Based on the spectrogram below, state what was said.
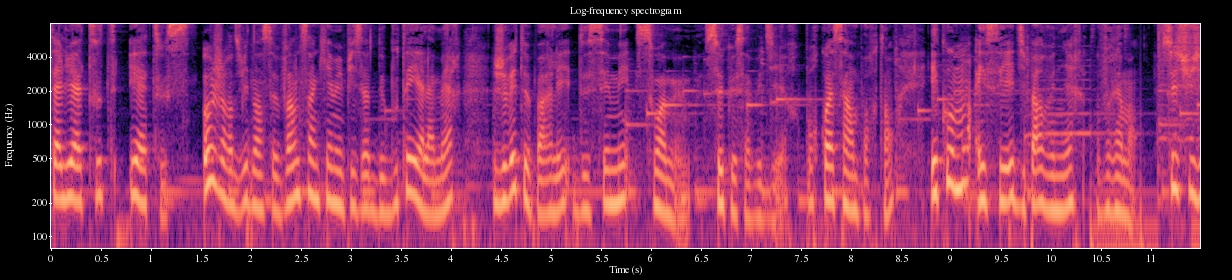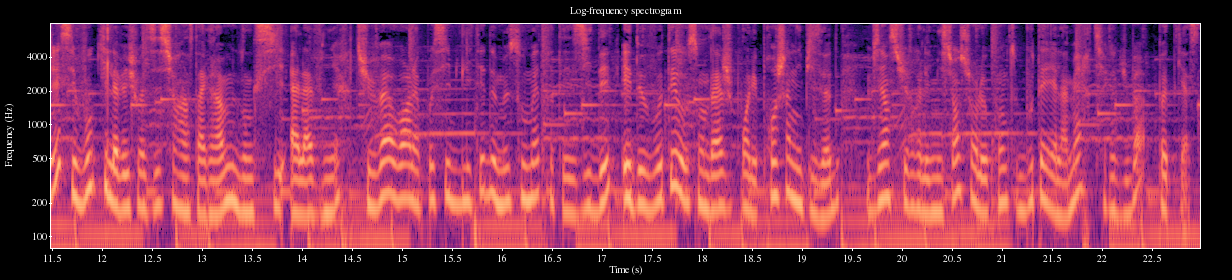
Salut à toutes et à tous. Aujourd'hui, dans ce 25e épisode de Bouteille à la mer, je vais te parler de s'aimer soi-même, ce que ça veut dire, pourquoi c'est important et comment essayer d'y parvenir vraiment. Ce sujet, c'est vous qui l'avez choisi sur Instagram, donc si à l'avenir, tu veux avoir la possibilité de me soumettre tes idées et de voter au sondage pour les prochains épisodes, viens suivre l'émission sur le compte Bouteille à la mer-du-bas podcast.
